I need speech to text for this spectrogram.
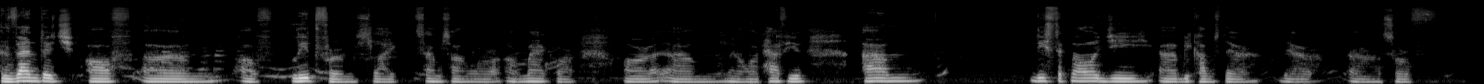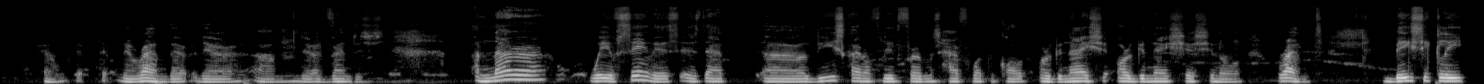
advantage of um, of lead firms like Samsung or, or Mac or or um, you know what have you. Um, this technology uh, becomes their their uh, sort of you know th- their rent their their um, their advantage. Another way of saying this is that uh, these kind of lead firms have what we call organize, organizational rent. Basically,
